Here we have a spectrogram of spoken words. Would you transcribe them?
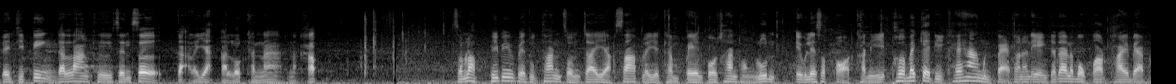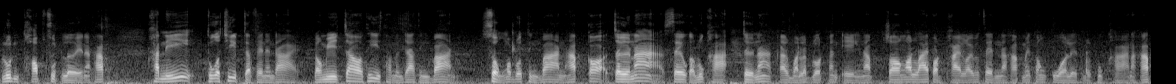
เลนคีปปิ้งด้านล่างคือเซ็นเซอร์กะระยะกับรถคันหน้านะครับสำหรับพี่พี่ๆเพทุกท่านสนใจอยากทราบรายละเอียดแคมเปญโปรโมชั่นของรุ่น e v e r e s t Sport คันนี้เพิ่มแม็กเกจอีกแค่ 58,000เท่านั้นเองจะได้ระบบปลอดภัยแบบรุ่นท็อปสุดเลยนะครับคันนี้ทุกอาชีพจัดไฟแนนซ์ได้ เรามีเจ้าที่ทำสัญญาถึงบ้าน ส่งรับรถถึงบ้านนะครับก็เจอหน้าเซลล์กับลูกค้า เจอหน้าการวันรับรถนั่นเองนะครับจองออนไลน์ปลอดภัย100%นะครับไม่ต้องกลัวเลยสำหรับลูกค้านะครับ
